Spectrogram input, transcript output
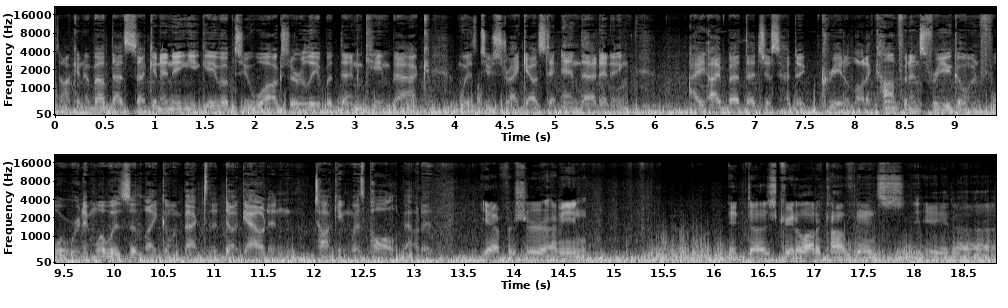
Talking about that second inning, you gave up two walks early, but then came back with two strikeouts to end that inning. I, I, bet that just had to create a lot of confidence for you going forward. And what was it like going back to the dugout and talking with Paul about it? Yeah, for sure. I mean, it does create a lot of confidence. It uh,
